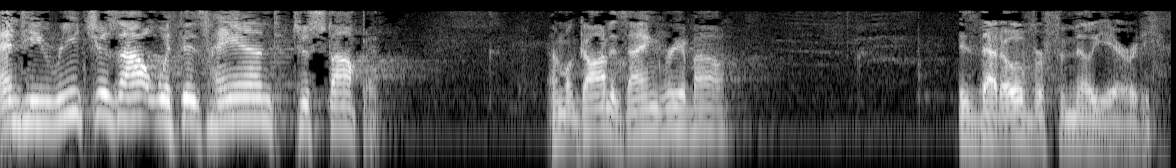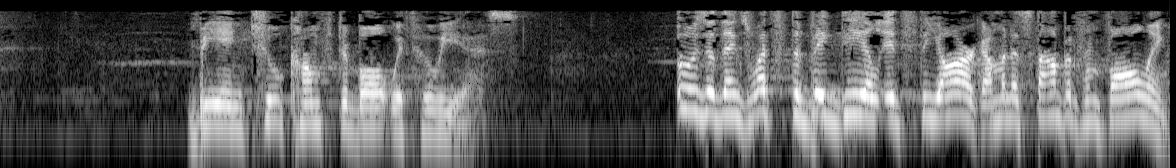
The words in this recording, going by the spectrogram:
And he reaches out with his hand to stop it. And what God is angry about is that over familiarity. Being too comfortable with who he is. Uzzah thinks, what's the big deal? It's the ark. I'm going to stop it from falling.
